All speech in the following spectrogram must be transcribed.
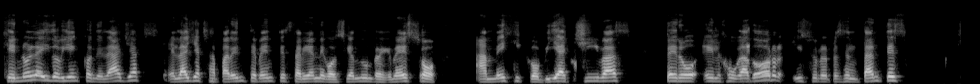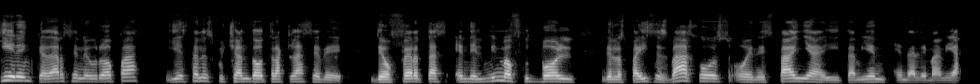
que no le ha ido bien con el Ajax. El Ajax aparentemente estaría negociando un regreso a México vía Chivas, pero el jugador y sus representantes quieren quedarse en Europa y están escuchando otra clase de, de, ofertas en el mismo fútbol de los Países Bajos o en España y también en Alemania.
